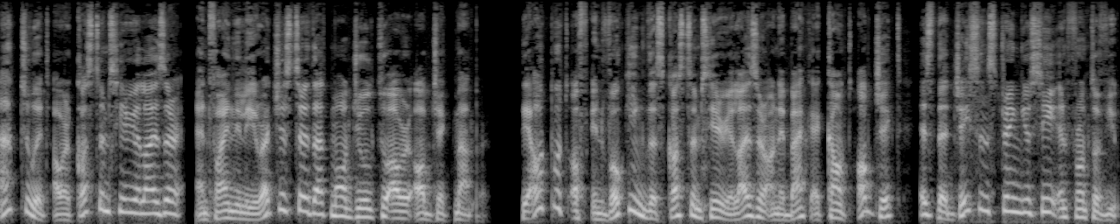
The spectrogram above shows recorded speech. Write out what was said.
add to it our custom serializer, and finally register that module to our object mapper. The output of invoking this custom serializer on a bank account object is the JSON string you see in front of you.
